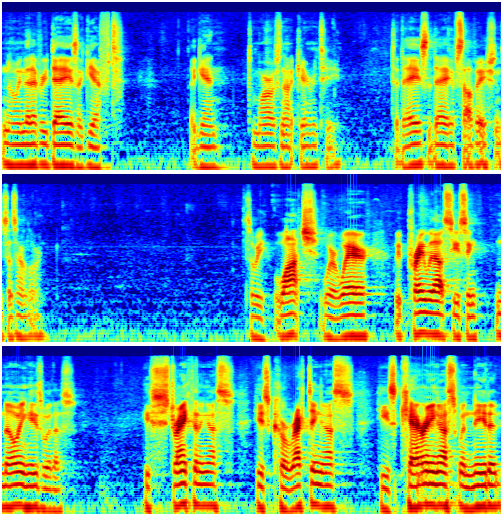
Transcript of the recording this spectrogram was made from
knowing that every day is a gift. Again, tomorrow is not guaranteed. Today is the day of salvation, says our Lord. So we watch, we're aware, we pray without ceasing, knowing He's with us. He's strengthening us, He's correcting us, He's carrying us when needed.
